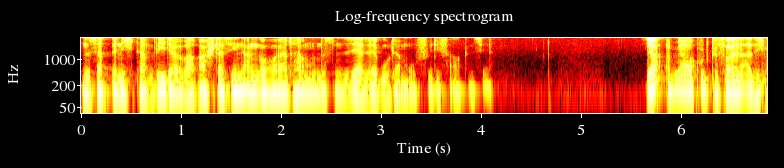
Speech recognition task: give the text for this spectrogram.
Und deshalb bin ich da weder überrascht, dass sie ihn angeheuert haben. Und das ist ein sehr, sehr guter Move für die Falcons hier. Ja, hat mir auch gut gefallen. Also ich,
